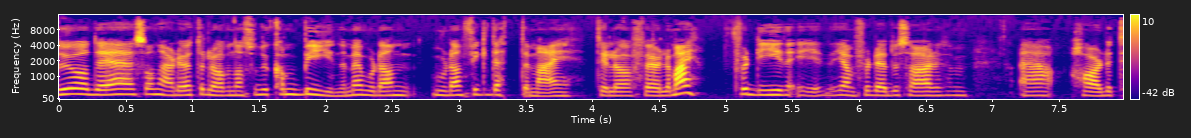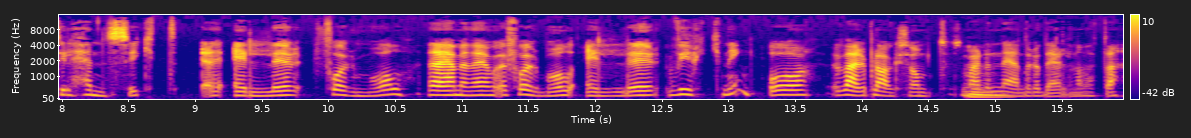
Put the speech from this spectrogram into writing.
du, jo det, sånn er det jo etter loven også, du kan begynne med hvordan, hvordan fikk dette meg til å føle meg? Fordi, jf. det du sa, liksom, eh, har det til hensikt eller formål, eh, jeg mener formål eller virkning å være plagsomt, som er den nedre delen av dette.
